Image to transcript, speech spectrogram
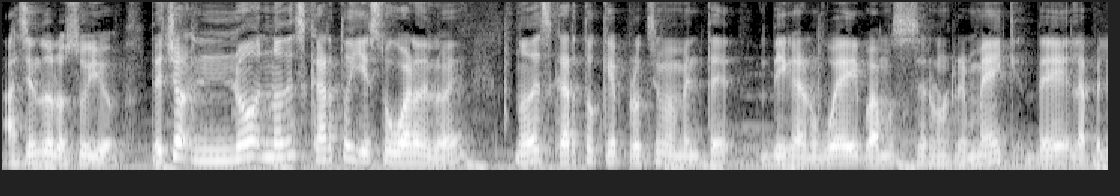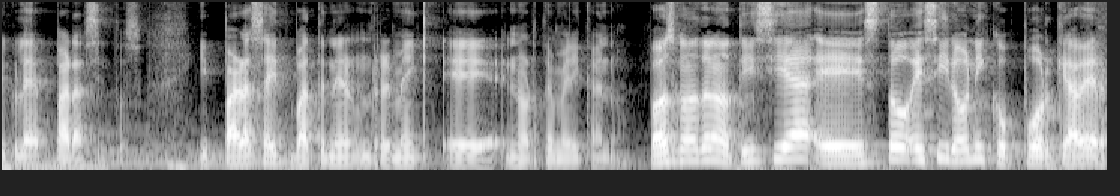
haciendo lo suyo. De hecho, no, no descarto, y esto guárdenlo, ¿eh? No descarto que próximamente digan, wey, vamos a hacer un remake de la película de Parásitos. Y Parasite va a tener un remake eh, norteamericano. Vamos con otra noticia. esto es irónico porque, a ver,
